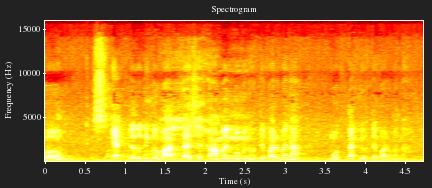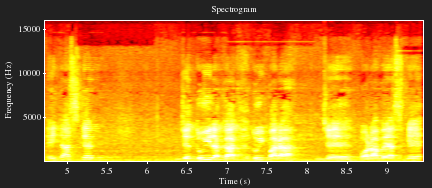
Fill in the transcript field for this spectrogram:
এবং একটা যদি কেউ বাদ দেয়, সে কামেল মমিন হতে পারবে না, মুত্তাকি হতে পারবে না। এইটা আজকের যে দুই রাকাত, দুই পারা যে পড়াবে আজকে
